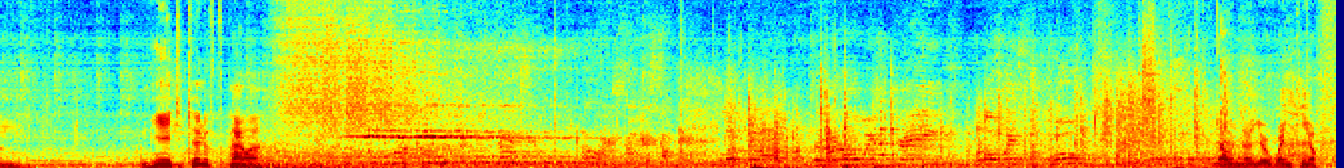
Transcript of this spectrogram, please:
Um, I'm here to turn off the power. Oh no, you're wanking off.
